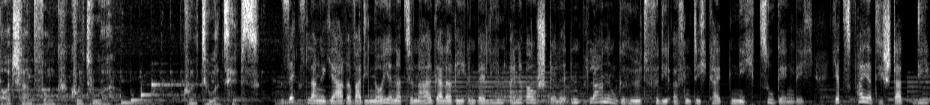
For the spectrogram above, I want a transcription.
Deutschlandfunk Kultur Kulturtipps Sechs lange Jahre war die neue Nationalgalerie in Berlin eine Baustelle, in Planen gehüllt, für die Öffentlichkeit nicht zugänglich. Jetzt feiert die Stadt die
